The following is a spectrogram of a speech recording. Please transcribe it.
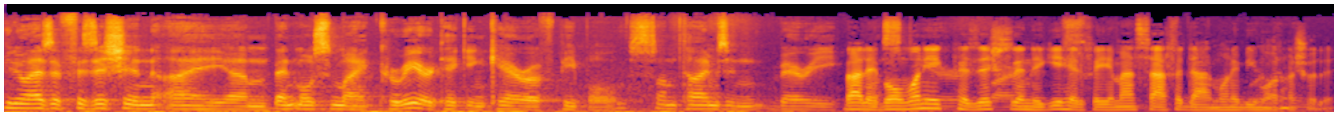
You know, as a physician, I um, spent most of my career taking care of people, sometimes in very بله به عنوان یک پزشک زندگی حرفه من صرف درمان بیماران شده.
